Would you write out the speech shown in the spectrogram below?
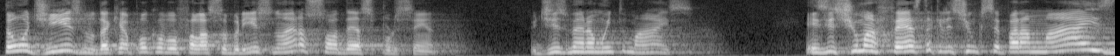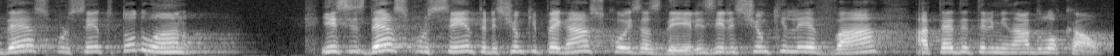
Então o dízimo, daqui a pouco eu vou falar sobre isso, não era só 10%. O dízimo era muito mais. Existia uma festa que eles tinham que separar mais 10% todo ano. E esses 10% eles tinham que pegar as coisas deles e eles tinham que levar até determinado local.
